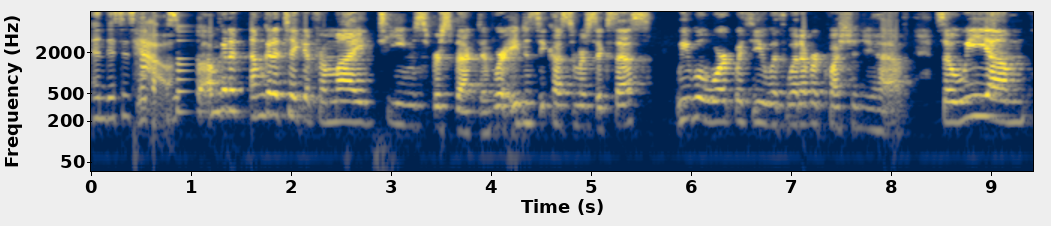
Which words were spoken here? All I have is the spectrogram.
and this is how? Yeah, so I'm gonna I'm gonna take it from my team's perspective. We're agency customer success, we will work with you with whatever questions you have. So we, um,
